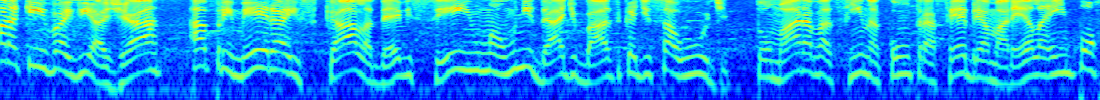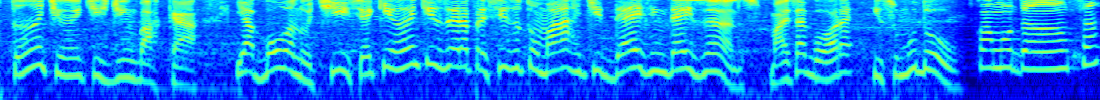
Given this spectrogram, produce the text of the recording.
Para quem vai viajar, a primeira escala deve ser em uma unidade básica de saúde. Tomar a vacina contra a febre amarela é importante antes de embarcar. E a boa notícia é que antes era preciso tomar de 10 em 10 anos, mas agora isso mudou. Com a mudança,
